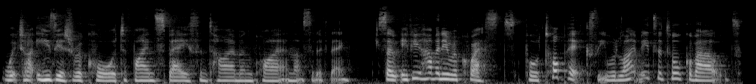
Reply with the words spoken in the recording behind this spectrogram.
which are easier to record to find space and time and quiet and that sort of thing. So if you have any requests for topics that you would like me to talk about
